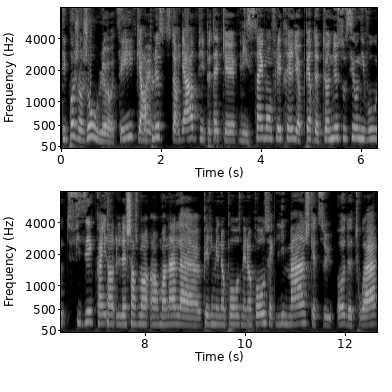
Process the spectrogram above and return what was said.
T'es pas jojo là, tu sais. Puis en Ouais. plus tu te regardes, puis peut-être que les seins vont flétrir, il y a perte de tonus aussi au niveau physique quand il y a le changement hormonal, la périménopause, ménopause. Fait que l'image que tu as de toi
